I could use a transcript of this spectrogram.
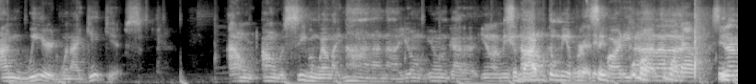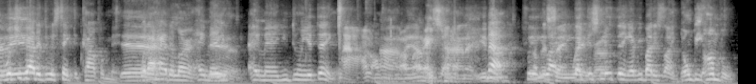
I'm weird when I get gifts. I don't I don't receive them where I'm like, nah, nah, nah, you don't you don't gotta, you know what I mean? Survive. Nah, don't throw me a birthday See, party. Come nah, on, nah, come on now. See, you know what, what mean? you gotta do is take the compliment. Yeah. What I had to learn, hey man, yeah. you, hey man, you doing your thing. Nah, I don't, ah, man, I'm just trying to, you know, nah, I'm the like, same way, like this bro. new thing, everybody's like, don't be humble.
